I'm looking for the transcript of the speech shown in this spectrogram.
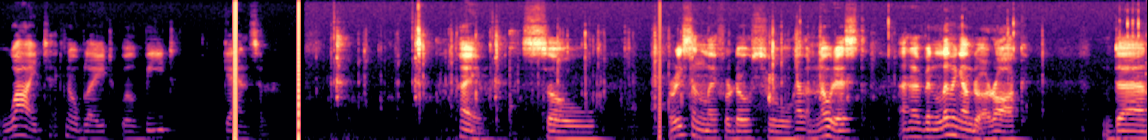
why Technoblade will beat cancer. Hey, so recently for those who haven't noticed and have been living under a rock, then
